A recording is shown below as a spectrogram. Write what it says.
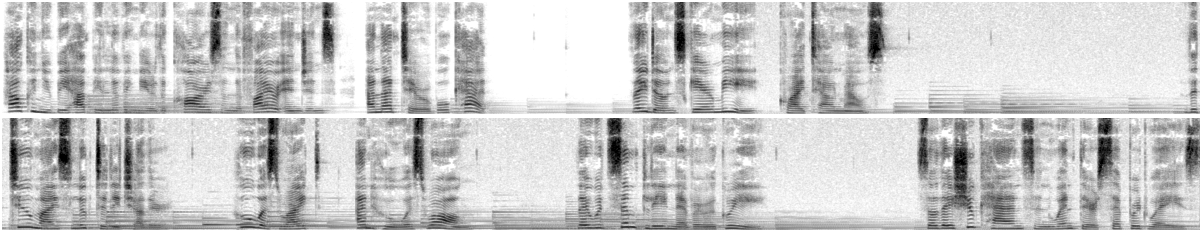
How can you be happy living near the cars and the fire engines and that terrible cat? They don't scare me, cried Town Mouse. The two mice looked at each other. Who was right and who was wrong? They would simply never agree. So they shook hands and went their separate ways.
